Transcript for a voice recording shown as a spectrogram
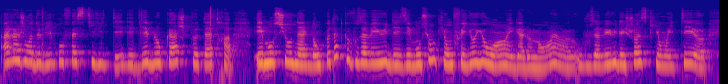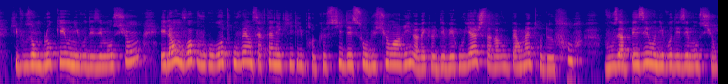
à la joie de vivre, aux festivités, des déblocages peut-être émotionnels. Donc peut-être que vous avez eu des émotions qui ont fait yo-yo hein, également, hein, euh, ou vous avez eu des choses qui ont été, euh, qui vous ont bloqué au niveau des émotions. Et là, on voit que vous retrouvez un certain équilibre, que si des solutions arrivent avec le déverrouillage, ça va vous permettre de vous apaiser au niveau des émotions.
